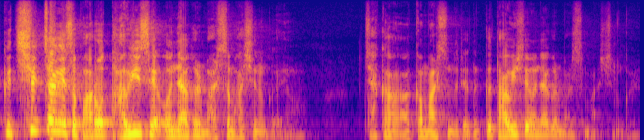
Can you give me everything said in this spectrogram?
그 7장에서 바로 다윗의 언약을 말씀하시는 거예요. 제가 아까 말씀드렸던 그 다윗의 언약을 말씀하시는 거예요.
